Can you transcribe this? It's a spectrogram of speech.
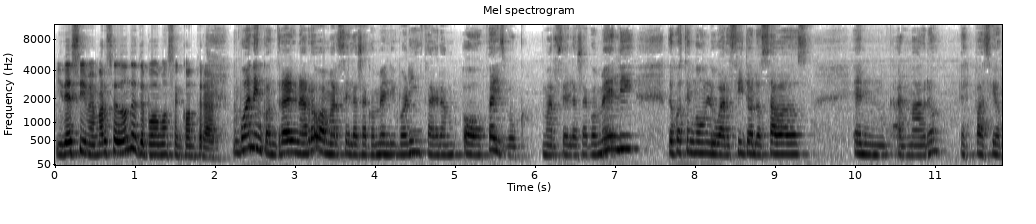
Y decime, Marce, ¿dónde te podemos encontrar? Me pueden encontrar en arroba Marcela Giacomelli por Instagram o Facebook, Marcela Giacomelli. Después tengo un lugarcito los sábados en Almagro, Espacio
